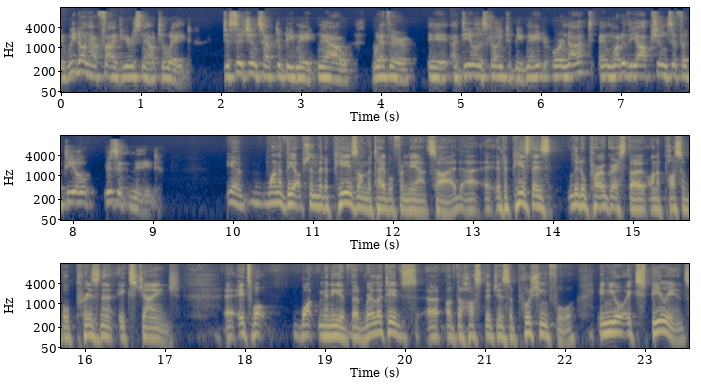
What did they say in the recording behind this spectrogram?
Uh, we don't have five years now to wait. Decisions have to be made now whether a, a deal is going to be made or not, and what are the options if a deal isn't made. Yeah, one of the options that appears on the table from the outside, uh, it appears there's little progress, though, on a possible prisoner exchange. Uh, it's what what many of the relatives uh, of the hostages are pushing for. In your experience,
